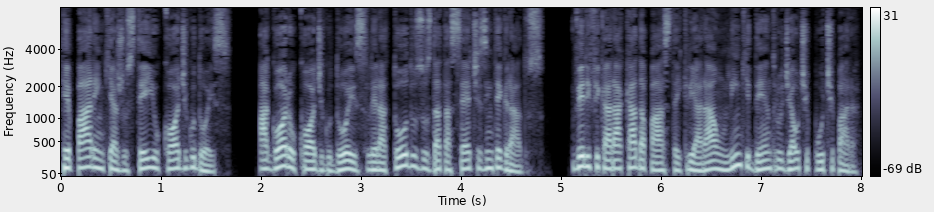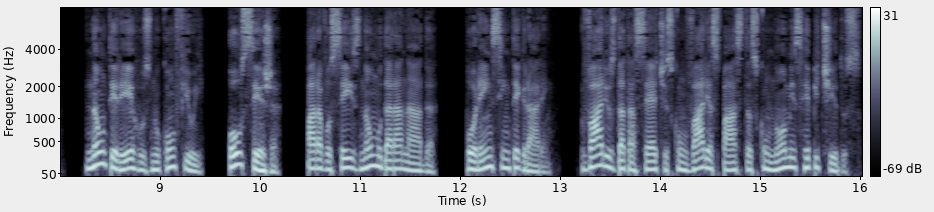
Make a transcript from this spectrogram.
Reparem que ajustei o código 2. Agora o código 2 lerá todos os datasets integrados. Verificará cada pasta e criará um link dentro de Output para não ter erros no Config. Ou seja, para vocês não mudará nada, porém se integrarem. Vários datasets com várias pastas com nomes repetidos.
